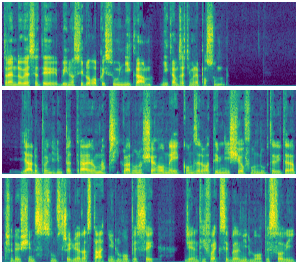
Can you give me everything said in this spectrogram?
trendově se ty výnosy dluhopisů nikam, nikam zatím neposunuly. Já doplním Petra jenom na příkladu našeho nejkonzervativnějšího fondu, který teda především se soustředuje na státní dluhopisy, GNT flexibilní dluhopisový,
